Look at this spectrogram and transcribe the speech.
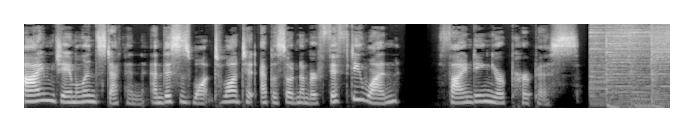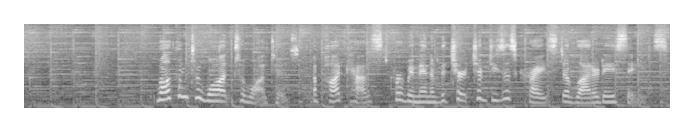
I'm Jamelyn Stephan, and this is Want to Want It, episode number 51 Finding Your Purpose. Welcome to Want to Want It, a podcast for women of the Church of Jesus Christ of Latter day Saints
